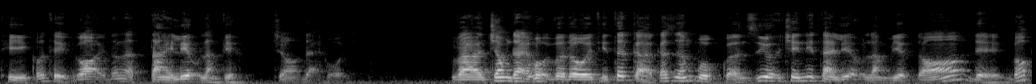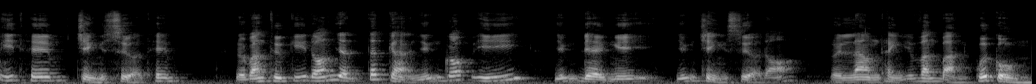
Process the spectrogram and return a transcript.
thì có thể gọi đó là tài liệu làm việc cho đại hội. Và trong đại hội vừa rồi thì tất cả các giám mục dựa trên cái tài liệu làm việc đó để góp ý thêm, chỉnh sửa thêm. Rồi ban thư ký đón nhận tất cả những góp ý, những đề nghị, những chỉnh sửa đó rồi làm thành cái văn bản cuối cùng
